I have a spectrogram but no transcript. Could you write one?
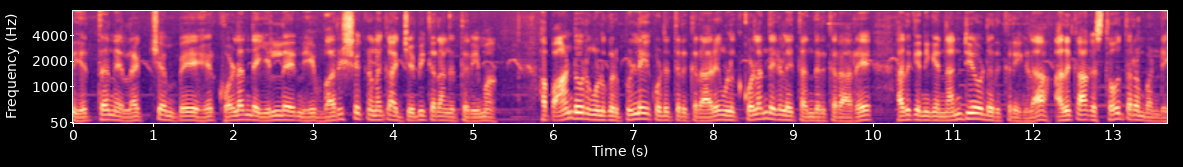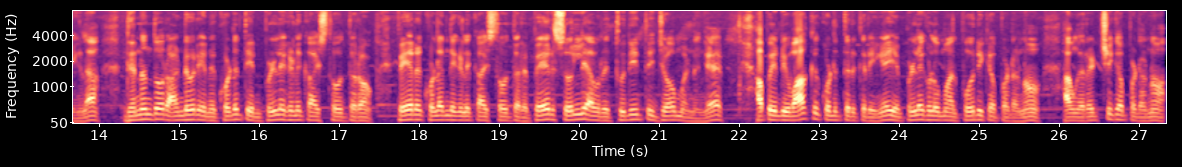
எத்தனை லட்சம் பேர் குழந்தை இல்லைன்னு வருஷக்கணக்காக ஜெபிக்கிறாங்க தெரியுமா? அப்போ ஆண்டவர் உங்களுக்கு ஒரு பிள்ளையை கொடுத்துருக்கிறாரு உங்களுக்கு குழந்தைகளை தந்திருக்கிறாரு. அதுக்கு நீங்கள் நன்றியோடு இருக்கிறீங்களா? அதுக்காக ஸ்தோத்திரம் பண்ணுறீங்களா தினந்தோறும் ஆண்டவர் எனக்கு கொடுத்து என் பிள்ளைகளுக்காக ஸ்தோத்திரம் பேர குழந்தைகளுக்காக ஸ்தோத்திரம் பேர் சொல்லி அவரை துதித்து ஜோ பண்ணுங்க. அப்போ இன்றைய வாக்கு கொடுத்துருக்கிறீங்க என் பிள்ளைகளுமால் போதிக்கப்படணும் அவங்க ரட்சிக்கப்படணும்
